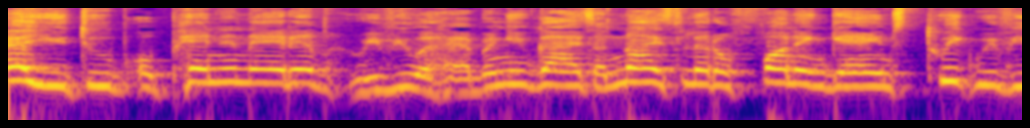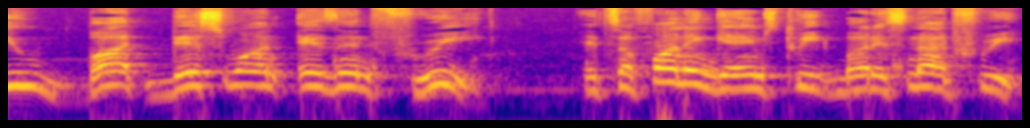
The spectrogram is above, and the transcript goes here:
Hey YouTube, opinionative reviewer here, bringing you guys a nice little fun and games tweak review, but this one isn't free. It's a fun and games tweak, but it's not free.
